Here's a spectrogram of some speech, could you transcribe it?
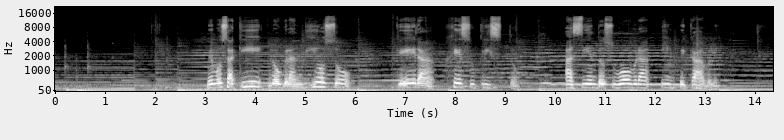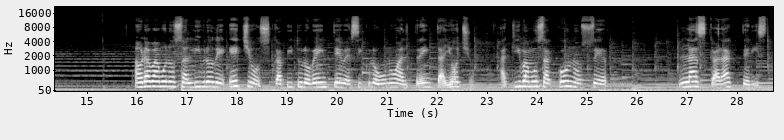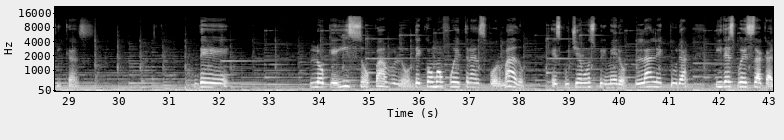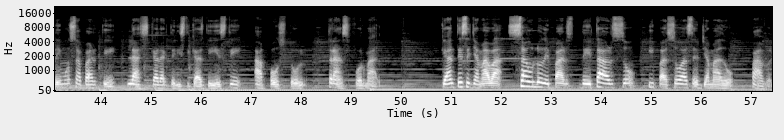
Vemos aquí lo grandioso que era Jesucristo haciendo su obra impecable. Ahora vámonos al libro de Hechos, capítulo 20, versículo 1 al 38. Aquí vamos a conocer las características de lo que hizo Pablo, de cómo fue transformado. Escuchemos primero la lectura y después sacaremos aparte las características de este apóstol transformado, que antes se llamaba Saulo de, de Tarso y pasó a ser llamado Pablo.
